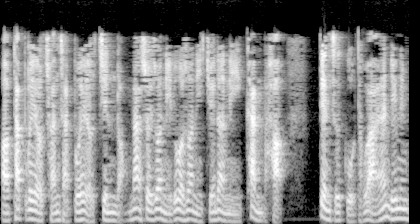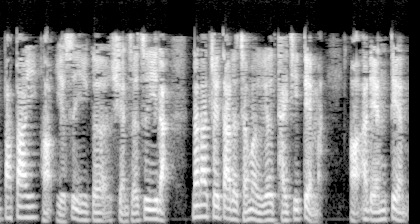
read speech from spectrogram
啊，它不会有船产，不会有金融。那所以说你如果说你觉得你看好电子股的话，哎，零零八八一好也是一个选择之一啦。那它最大的成分就是台积电嘛，啊，阿联电、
